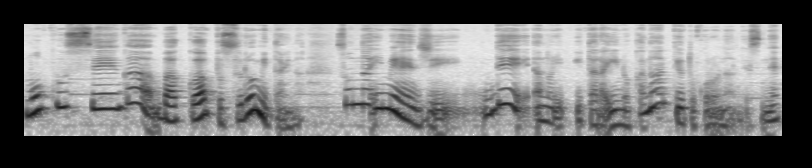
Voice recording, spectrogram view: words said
木星がバックアップするみたいなそんなイメージであのいたらいいのかなっていうところなんですね。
